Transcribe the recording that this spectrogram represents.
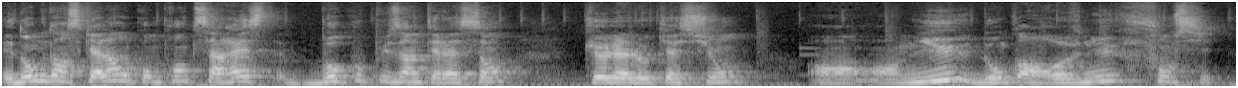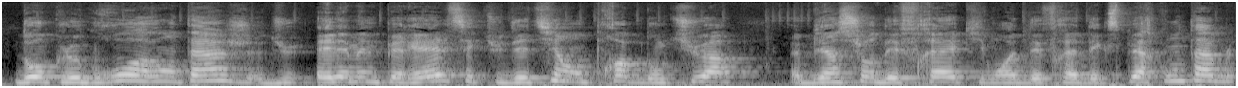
Et donc dans ce cas-là, on comprend que ça reste beaucoup plus intéressant que la location en, nu, donc en revenu foncier. Donc le gros avantage du LMNP réel, c'est que tu détiens en propre. Donc tu as bien sûr des frais qui vont être des frais d'expert comptable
